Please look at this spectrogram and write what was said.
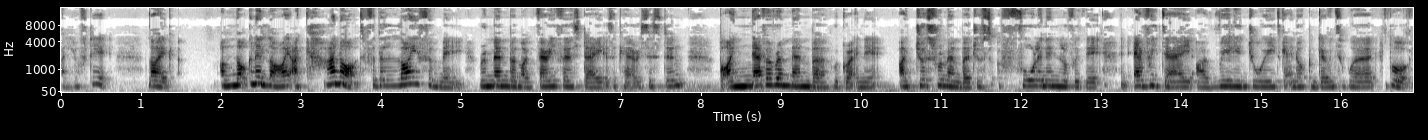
I loved it. Like, I'm not gonna lie, I cannot for the life of me remember my very first day as a care assistant, but I never remember regretting it I just remember just falling in love with it and every day I really enjoyed getting up and going to work but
